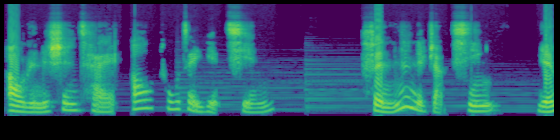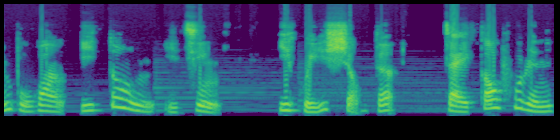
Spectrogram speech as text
傲人的身材凹凸在眼前，粉嫩的掌心，人不忘一动一静，一回首的在高夫人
